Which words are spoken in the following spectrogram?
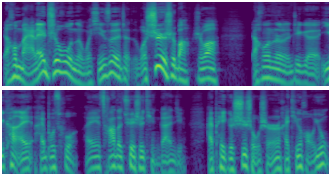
然后买来之后呢，我寻思这我试试吧，是吧？然后呢，这个一看，哎，还不错，哎，擦的确实挺干净，还配个湿手绳，还挺好用，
